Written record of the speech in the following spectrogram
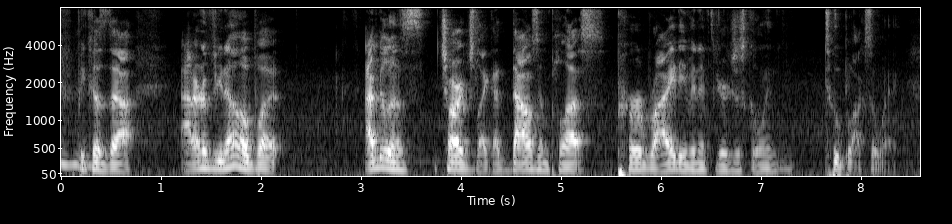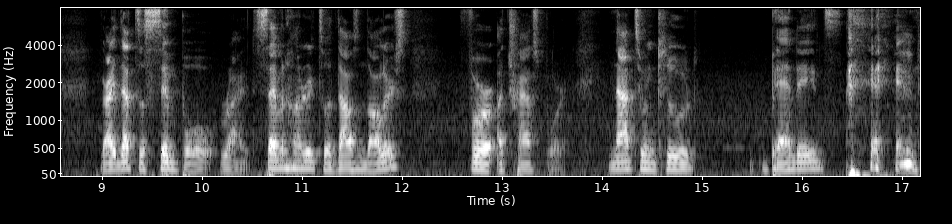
Mm-hmm. because the i don't know if you know but ambulance charge like a thousand plus per ride even if you're just going two blocks away right? That's a simple ride. 700 to a thousand dollars for a transport. Not to include band-aids and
